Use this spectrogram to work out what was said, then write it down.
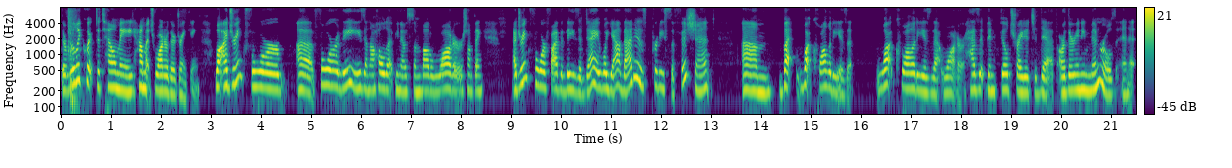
they're really quick to tell me how much water they're drinking. Well, I drink four, uh, four of these, and I hold up, you know, some bottled water or something. I drink four or five of these a day. Well, yeah, that is pretty sufficient. Um, but what quality is it? What quality is that water? Has it been filtrated to death? Are there any minerals in it?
